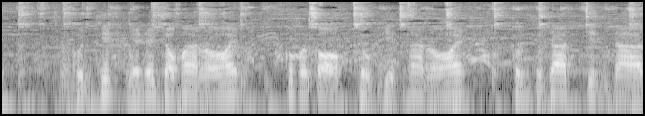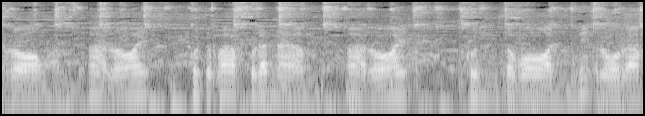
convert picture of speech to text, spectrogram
500 คุณคิดเห็นได้ชม 500 คุณประกอบถูกจิต 500 คุณสุชาติจินดารอง 500 คุณสุภาพกุลนาม 500 คุณสวรนิโรรัม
